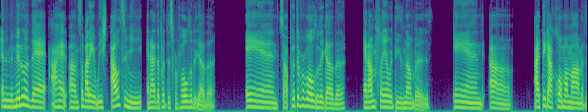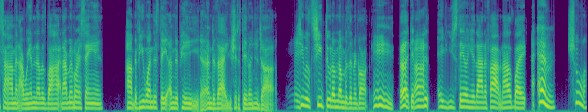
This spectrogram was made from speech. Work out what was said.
And in the middle of that, I had um, somebody had reached out to me and I had to put this proposal together. And so I put the proposal together and I'm playing with these numbers. And um, I think I called my mom at the time and I ran the numbers by her. And I remember her saying, um, if you wanted to stay underpaid and undervalued, you should have stayed on your job. She was she threw them numbers in the garbage. Mm. like if, if, you stay on your nine to five, and I was like, sure.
